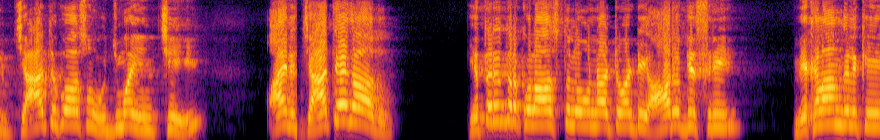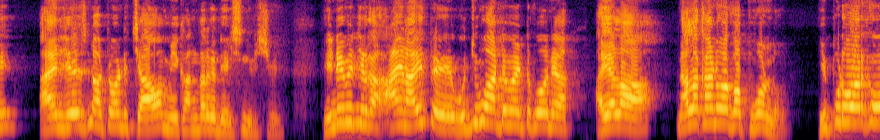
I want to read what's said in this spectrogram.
జాతి కోసం ఉద్యమించి ఆయన జాతే కాదు ఇతరితర కులాస్తులో ఉన్నటువంటి ఆరోగ్యశ్రీ వికలాంగులకి ఆయన చేసినటువంటి చావ మీకు అందరికీ తెలిసిన విషయం. ఇండివిజువల్గా ఆయన అయితే ఉద్యమం అడ్డం పెట్టుకొని అయ్యలా నల్ల కండవ కప్పుకోండు. ఇప్పుడు వరకు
